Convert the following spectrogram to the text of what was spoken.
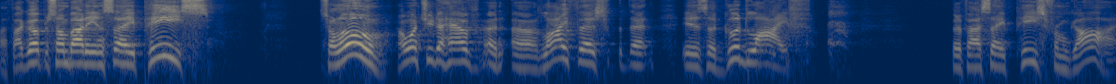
If I go up to somebody and say, Peace, Shalom. I want you to have a, a life that's, that is a good life. But if I say peace from God,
